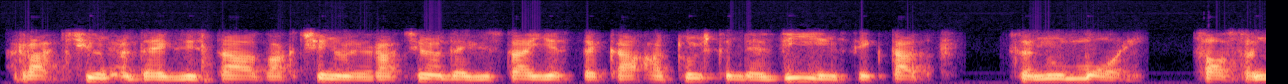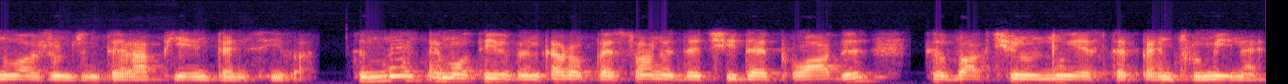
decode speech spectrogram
rațiunea de a exista a vaccinului. Rațiunea de a exista este ca atunci când devii infectat să nu mori sau să nu ajungi în terapie intensivă. Sunt multe motive pentru care o persoană decide probabil că vaccinul nu este pentru mine.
